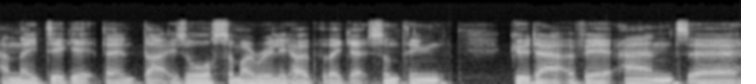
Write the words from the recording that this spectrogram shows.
and they dig it, then that is awesome. I really hope that they get something good out of it, and uh,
